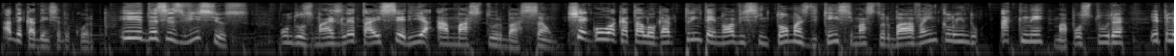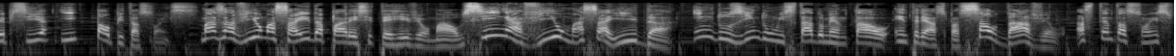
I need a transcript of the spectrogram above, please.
a decadência do corpo. E desses vícios, um dos mais letais seria a masturbação. Chegou a catalogar 39 sintomas de quem se masturbava, incluindo acne, má postura, epilepsia e palpitações. Mas havia uma saída para esse terrível mal. Sim, havia uma saída. Induzindo um estado mental, entre aspas, saudável, as tentações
